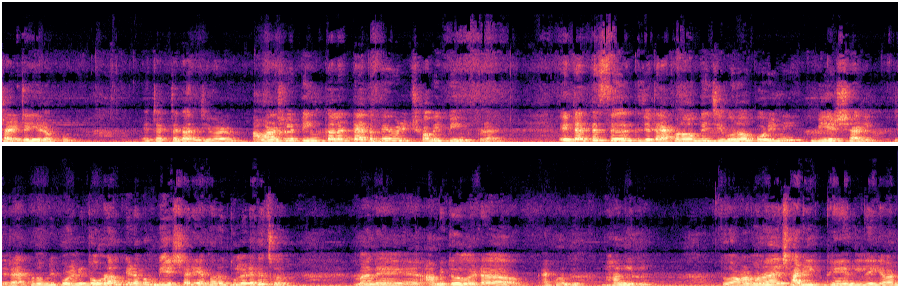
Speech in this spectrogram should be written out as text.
শাড়িটাই এরকম। এটা একটা কাঞ্জিভারম আমার আসলে পিঙ্ক কালারটা এত ফেভারিট সবই পিঙ্ক প্রায়। এটা একটা সিল্ক যেটা এখনও অবধি জীবনেও পরিনি, বিয়ের শাড়ি যেটা এখনও অবধি পরিনি। তোমরাও কি এরকম বিয়ের শাড়ি এখনও তুলে রেখেছো? মানে আমি তো এটা এখনও অবধি ভাঙিনি। তো আমার মনে হয় শাড়ি ভেঙে দিলেই আবার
